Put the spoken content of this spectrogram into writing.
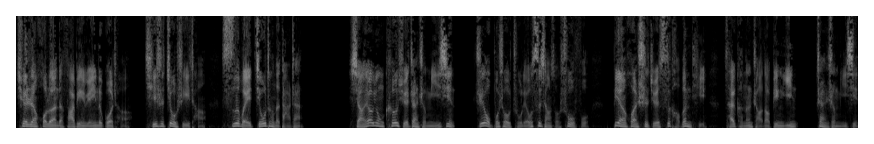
确认霍乱的发病原因的过程，其实就是一场思维纠正的大战。想要用科学战胜迷信，只有不受主流思想所束缚。变换视觉思考问题，才可能找到病因，战胜迷信。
